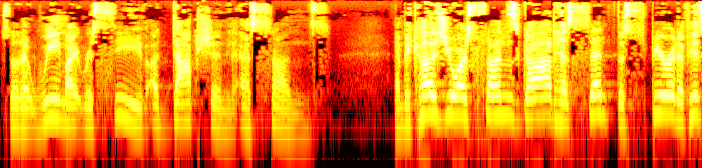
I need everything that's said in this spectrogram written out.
so that we might receive adoption as sons. And because you are sons, God has sent the Spirit of His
